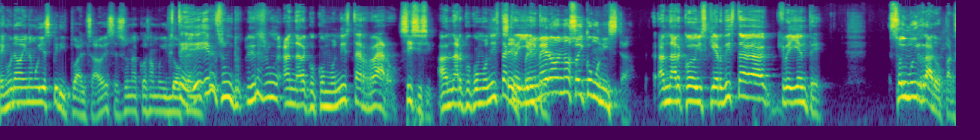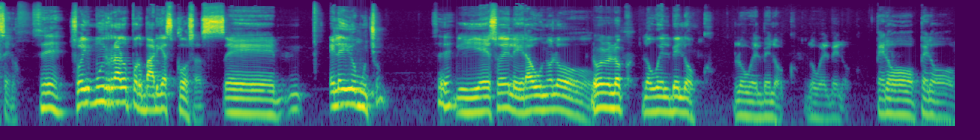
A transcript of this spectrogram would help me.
tengo una vaina muy espiritual, ¿sabes? Es una cosa muy loca. Eres, un, eres un anarcocomunista raro. Sí, sí, sí. Anarcocomunista Sí, creyente. primero, no soy comunista. Anarcoizquierdista creyente. Soy muy raro, parcero. Sí, Soy muy raro por varias cosas. Eh, he leído mucho sí. y eso de leer a uno lo, Lo vuelve loco. lo vuelve loco, lo vuelve loco, lo vuelve loco. Pero, pero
